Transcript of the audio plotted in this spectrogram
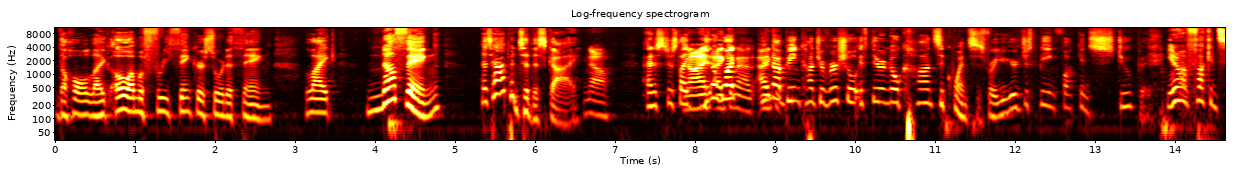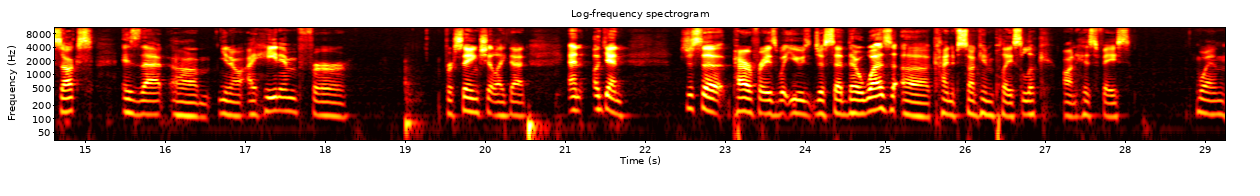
the whole like, "Oh, I'm a free thinker" sort of thing, like nothing has happened to this guy. No. And it's just like, No, I- you know I what? cannot- You're I not being controversial if there are no consequences for you. You're just being fucking stupid. You know what fucking sucks is that um, you know I hate him for for saying shit like that. And again, just to paraphrase what you just said, there was a kind of sunken place look on his face when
